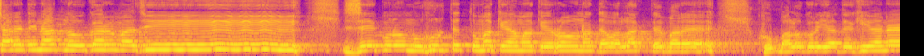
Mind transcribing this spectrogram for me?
সাড়ে তিন হাত নৌকার মাঝি যে কোনো মুহূর্তে তোমাকে আমাকে রওনা দেওয়া লাগতে পারে। খুব ভালো করিয়া দেখিয়া নে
